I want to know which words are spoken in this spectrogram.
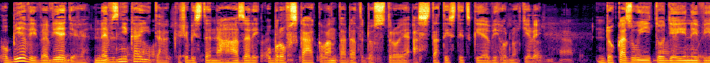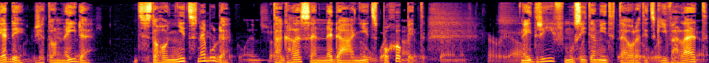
Objevy ve vědě nevznikají tak, že byste naházeli obrovská kvanta dat do stroje a statisticky je vyhodnotili. Dokazují to dějiny vědy, že to nejde. Z toho nic nebude. Takhle se nedá nic pochopit. Nejdřív musíte mít teoretický vhled,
